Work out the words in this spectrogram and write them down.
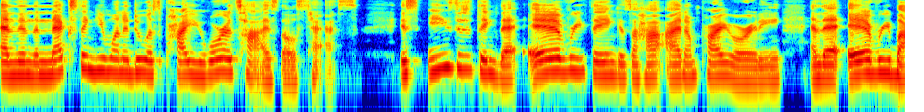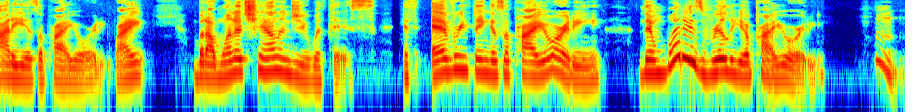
And then the next thing you want to do is prioritize those tasks. It's easy to think that everything is a hot item priority and that everybody is a priority, right? But I want to challenge you with this. If everything is a priority, then what is really a priority? Hmm.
